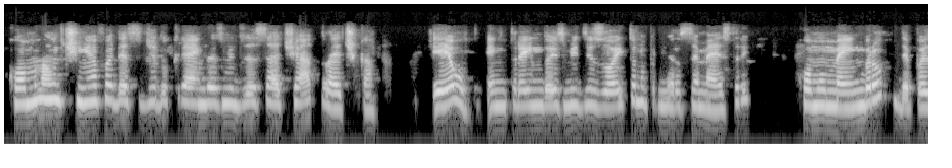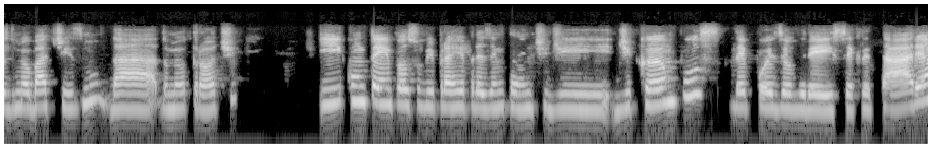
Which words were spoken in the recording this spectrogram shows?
Como não tinha, foi decidido criar em 2017 a Atlética. Eu entrei em 2018, no primeiro semestre, como membro, depois do meu batismo, da, do meu trote, e com o tempo eu subi para representante de, de campus, depois eu virei secretária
